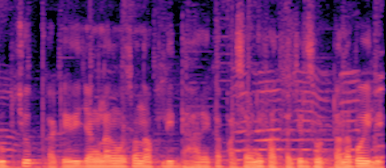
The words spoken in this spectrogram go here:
गुपचूप काटेरी जंगलान वचून आपली धार एका पाशाणी फातराचेर सोडटाना पयली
